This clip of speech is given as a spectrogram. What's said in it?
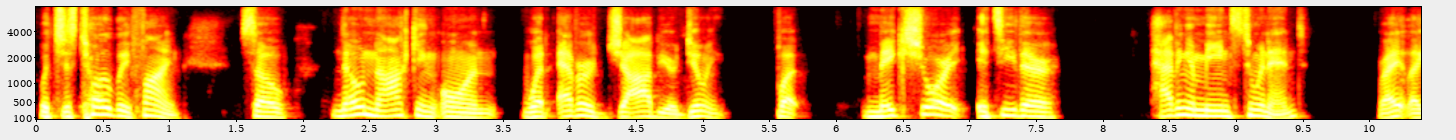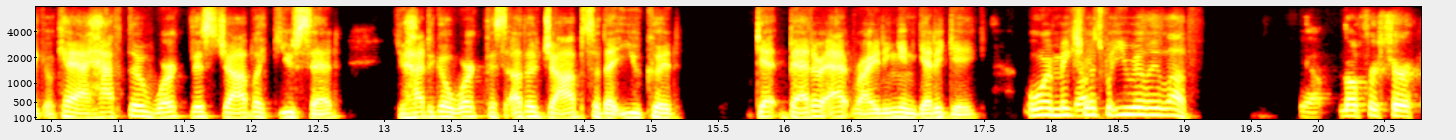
which is totally fine. So no knocking on whatever job you're doing but make sure it's either having a means to an end, right? Like, okay, I have to work this job, like you said. You had to go work this other job so that you could get better at writing and get a gig, or make yep. sure it's what you really love. Yeah, no, for sure.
